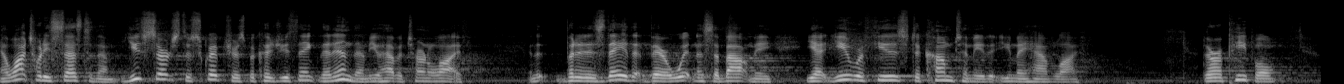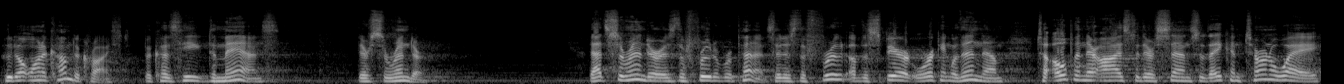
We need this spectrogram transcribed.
Now, watch what he says to them. You search the scriptures because you think that in them you have eternal life. But it is they that bear witness about me, yet you refuse to come to me that you may have life. There are people who don't want to come to Christ because he demands their surrender. That surrender is the fruit of repentance. It is the fruit of the Spirit working within them to open their eyes to their sin so they can turn away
